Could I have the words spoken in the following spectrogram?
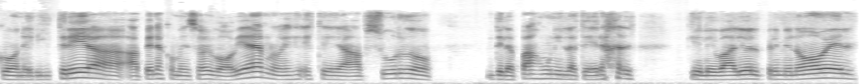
con Eritrea, apenas comenzó el gobierno, este absurdo de la paz unilateral que le valió el premio Nobel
